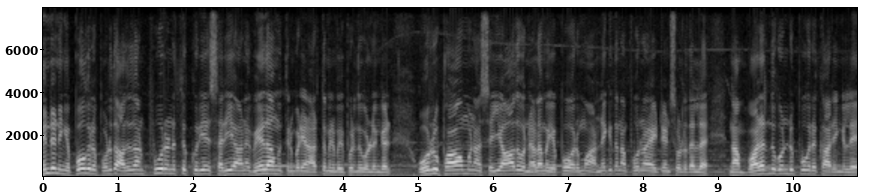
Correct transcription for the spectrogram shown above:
என்று நீங்கள் போகிற பொழுது அதுதான் பூரணத்துக்குரிய சரியான வேதாமத்தின்படியான அர்த்தம் என்பதை புரிந்து கொள்ளுங்கள். ஒரு பாவமும் நான் செய்யாத ஒரு நிலைமை எப்போ வருமோ அன்னைக்கு தான் நான் ஆகிட்டேன்னு ஆயிட்டேன்னு சொல்கிறதல்ல நாம் வளர்ந்து கொண்டு போகிற காரியங்களே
